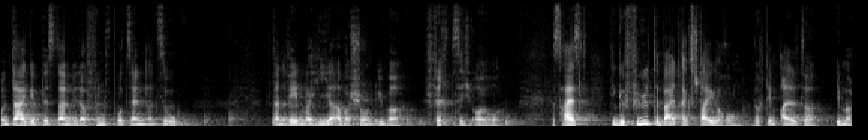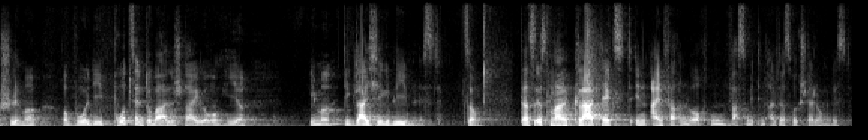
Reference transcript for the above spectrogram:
und da gibt es dann wieder 5% dazu, dann reden wir hier aber schon über 40 Euro. Das heißt, die gefühlte Beitragssteigerung wird im Alter immer schlimmer, obwohl die prozentuale Steigerung hier immer die gleiche geblieben ist. So, das ist mal Klartext in einfachen Worten, was mit den Altersrückstellungen ist.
